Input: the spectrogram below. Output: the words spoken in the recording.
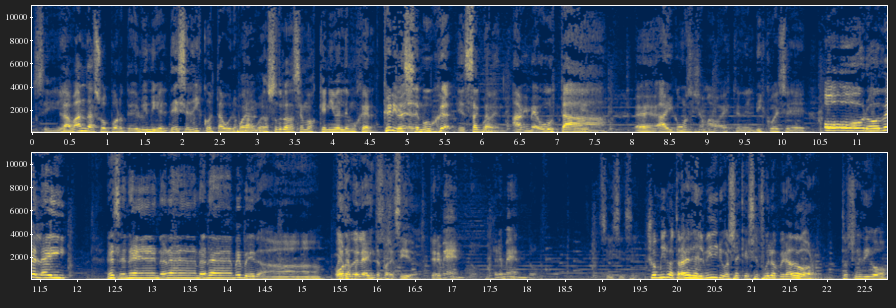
Sí. la banda soporte de Luis Miguel de ese disco es Tower of Bueno, Power. nosotros hacemos qué nivel de mujer. ¿Qué nivel es de mujer? Exactamente. Bueno, a mí me gusta. eh, ay, ¿cómo se llamaba este del disco ese? Oro de ley. Ese na, na, na, me pida. Oro Este- de ley. este se parecido. Tremendo, tremendo. Sí, sí, sí. Yo miro a través del vidrio y vos sabés que se fue el operador. Entonces digo,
